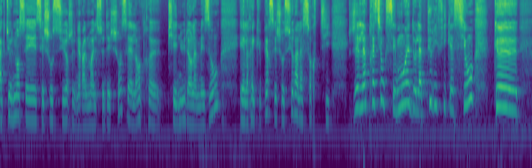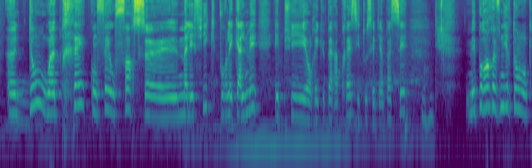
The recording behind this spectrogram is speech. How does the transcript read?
Actuellement, ses, ses, chaussures, généralement, elle se déchausse et elle entre euh, pieds nus dans la maison et elle récupère ses chaussures à la sortie. J'ai l'impression que c'est moins de la purification que un don ou un prêt qu'on fait aux forces euh, maléfiques pour les calmer et puis on récupère après si tout s'est bien passé. Mhm. Mais pour en revenir donc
